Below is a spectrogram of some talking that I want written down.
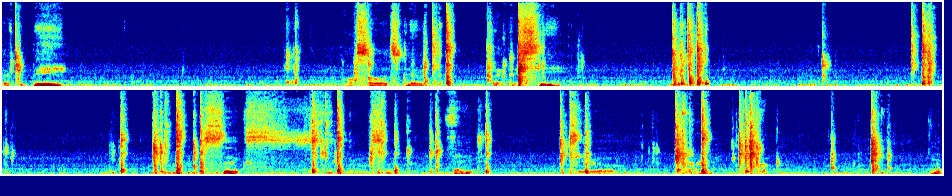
Vector B. Also, let's do vector C. Six, zero, seven, eight, zero, nine, eleven.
